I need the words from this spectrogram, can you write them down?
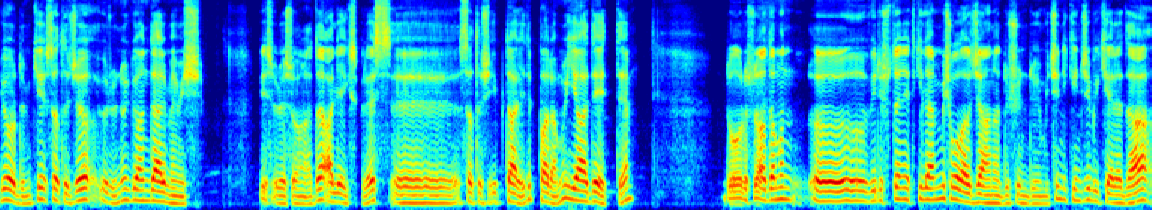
gördüm ki satıcı ürünü göndermemiş. Bir süre sonra da AliExpress e, satışı iptal edip paramı iade etti. Doğrusu adamın e, virüsten etkilenmiş olacağını düşündüğüm için ikinci bir kere daha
